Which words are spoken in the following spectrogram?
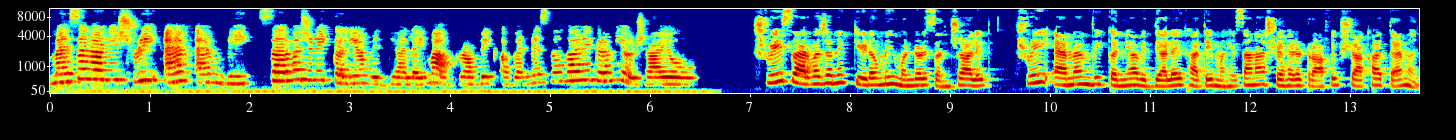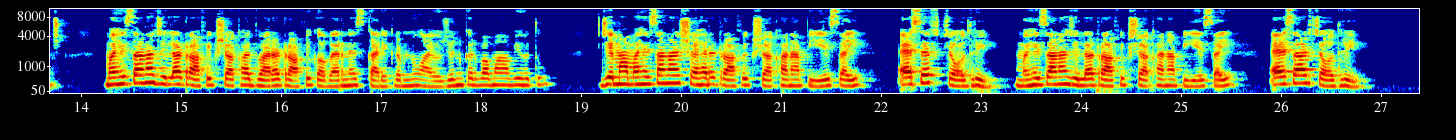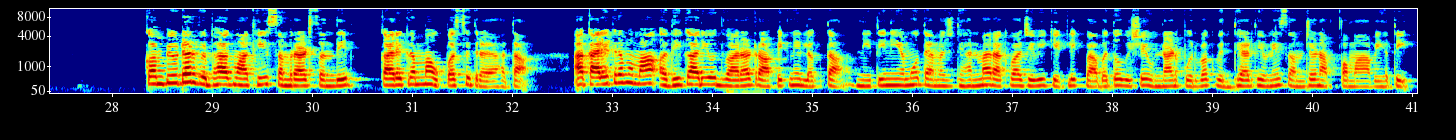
મહેસાણાની શ્રી એમ એમ વી સાર્વજનિક કલ્યાણ વિદ્યાલયમાં ટ્રાફિક અવેરનેસનો કાર્યક્રમ યોજાયો. શ્રી સાર્વજનિક કેળવણી મંડળ સંચાલિત શ્રી એમએમવી કન્યા વિદ્યાલય ખાતે મહેસાણા શહેર ટ્રાફિક શાખા તેમજ મહેસાણા જિલ્લા ટ્રાફિક શાખા દ્વારા ટ્રાફિક અવેરનેસ કાર્યક્રમનું આયોજન કરવામાં આવ્યું હતું. જેમાં મહેસાણા શહેર ટ્રાફિક શાખાના પીએસઆઈ એસએફ ચૌધરી, મહેસાણા જિલ્લા ટ્રાફિક શાખાના પીએસઆઈ એસઆર ચૌધરી. કમ્પ્યુટર વિભાગમાંથી સમ્રાટ સંદીપ કાર્યક્રમમાં ઉપસ્થિત રહ્યા હતા. આ કાર્યક્રમમાં અધિકારીઓ દ્વારા ટ્રાફિકને લગતા નીતિ નિયમો તેમજ ધ્યાનમાં રાખવા જેવી કેટલીક બાબતો વિશે ઊંડાણપૂર્વક વિદ્યાર્થીઓને સમજણ આપવામાં આવી હતી.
